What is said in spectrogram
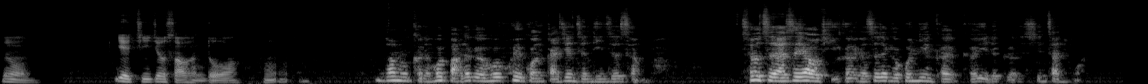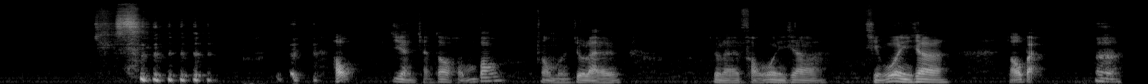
那种业绩就少很多。嗯，他们可能会把那个会会馆改建成停车场吧，车子还是要提，可可是那个婚宴可可以那个先暂缓。是，好，既然讲到红包，那我们就来就来访问一下，请问一下老板，嗯，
